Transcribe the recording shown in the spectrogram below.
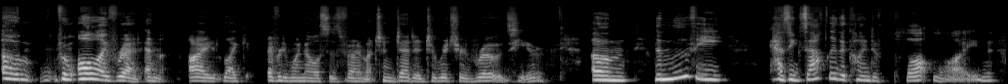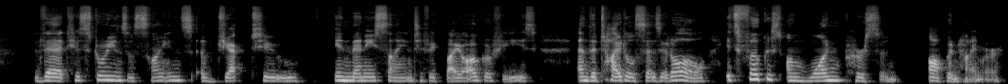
um, from all I've read, and I, like everyone else, is very much indebted to Richard Rhodes here. Um, the movie has exactly the kind of plot line that historians of science object to in many scientific biographies. And the title says it all. It's focused on one person, Oppenheimer.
